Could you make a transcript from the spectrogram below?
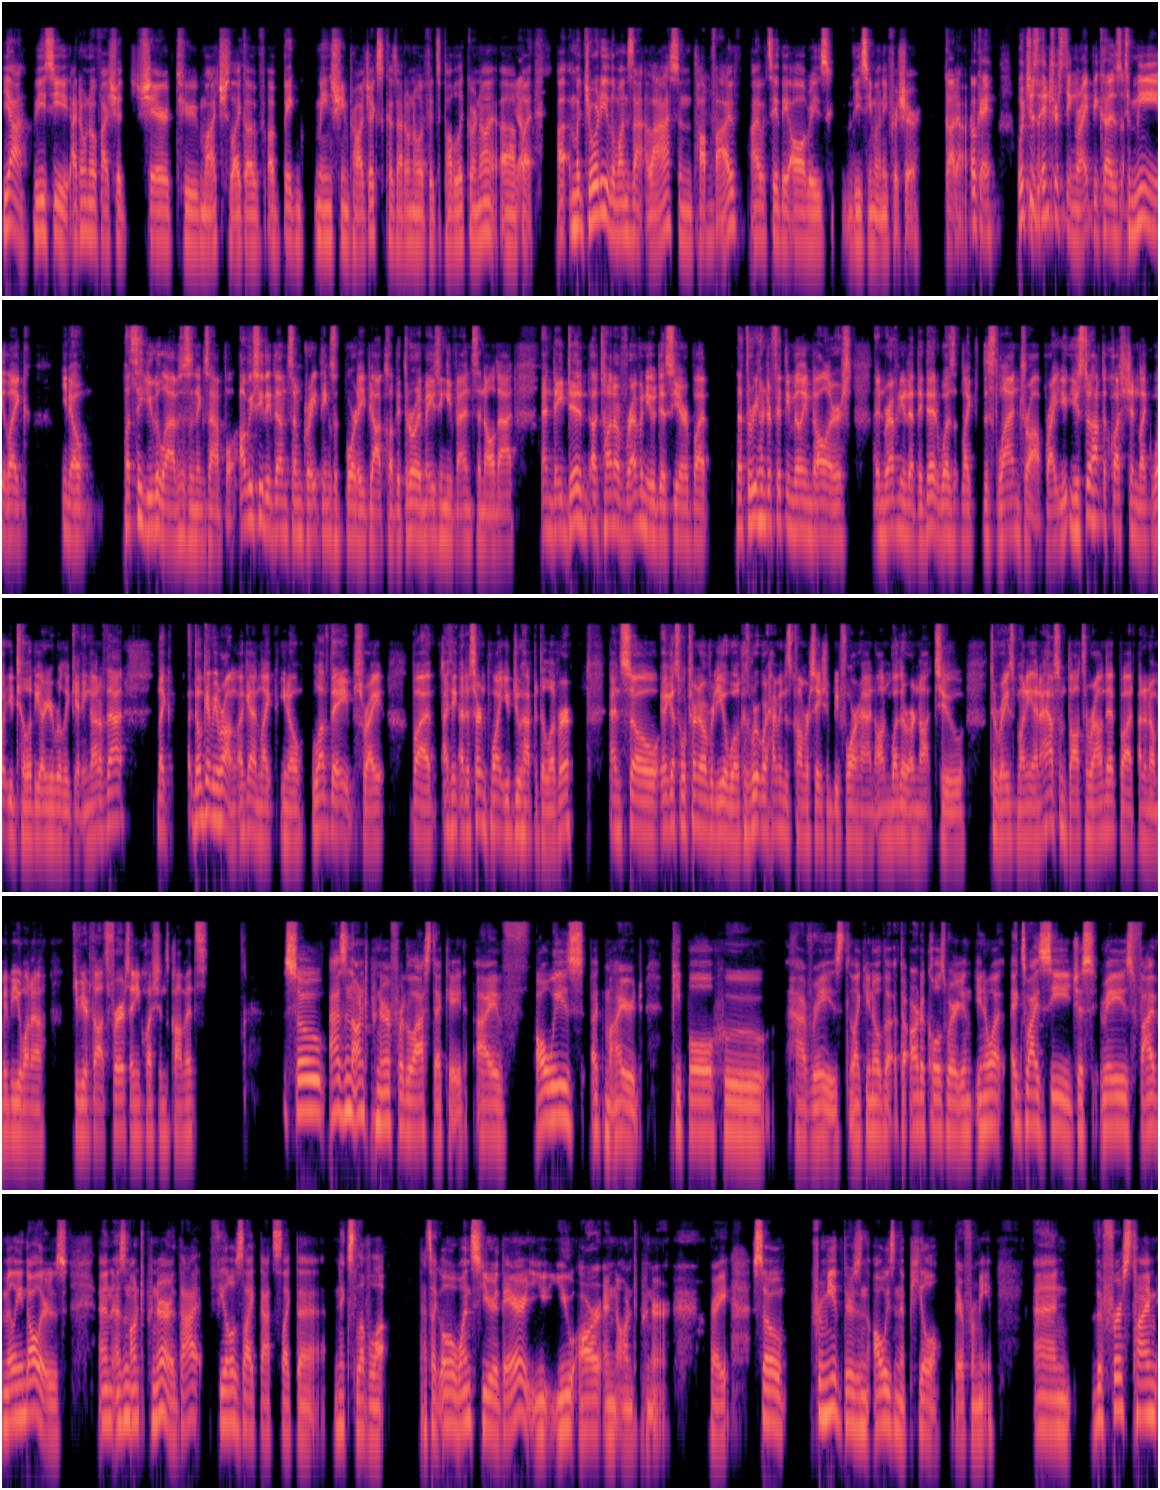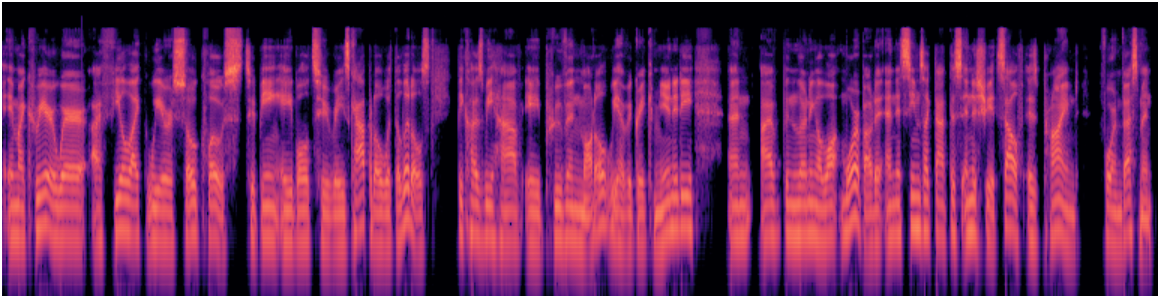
Yeah, VC. I don't know if I should share too much like of, of big mainstream projects because I don't know if it's public or not. Uh, yeah. But a uh, majority of the ones that last in the top mm-hmm. five, I would say they all raise VC money for sure. Got it. Okay. Which is interesting, right? Because to me, like, you know, let's take Yuga Labs as an example. Obviously, they've done some great things with Bored Ape Yacht Club. They throw amazing events and all that. And they did a ton of revenue this year, but that $350 million in revenue that they did was like this land drop, right? You, you still have to question like what utility are you really getting out of that? Like, don't get me wrong. Again, like, you know, love the apes, right? But I think at a certain point you do have to deliver. And so I guess we'll turn it over to you, Will, because we're, we're having this conversation beforehand on whether or not to to raise money. And I have some thoughts around it, but I don't know, maybe you want to give your thoughts first. Any questions, comments? So, as an entrepreneur for the last decade, I've always admired people who have raised like you know the, the articles where you, you know what xyz just raised five million dollars. And as an entrepreneur that feels like that's like the next level up. That's like oh once you're there you you are an entrepreneur right? So for me there's an always an appeal there for me. And the first time in my career where I feel like we are so close to being able to raise capital with the Littles because we have a proven model, we have a great community, and I've been learning a lot more about it. And it seems like that this industry itself is primed for investment.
